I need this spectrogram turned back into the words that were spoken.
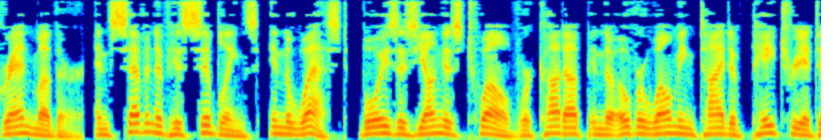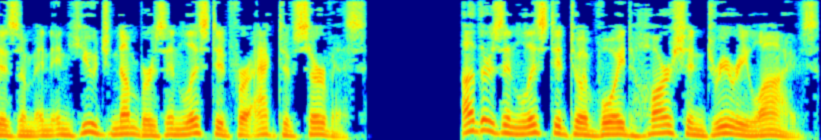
grandmother, and seven of his siblings. In the West, boys as young as 12 were caught up in the overwhelming tide of patriotism and in huge numbers enlisted for active service. Others enlisted to avoid harsh and dreary lives.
